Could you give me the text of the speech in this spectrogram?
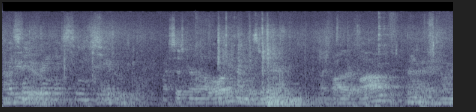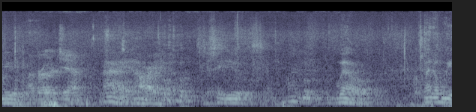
How do you do? nice to meet you. my sister-in-law Lori, my father Bob, Hi, how are you? my brother Jim. Hi, how are you? Nice to see you. Well, why don't we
